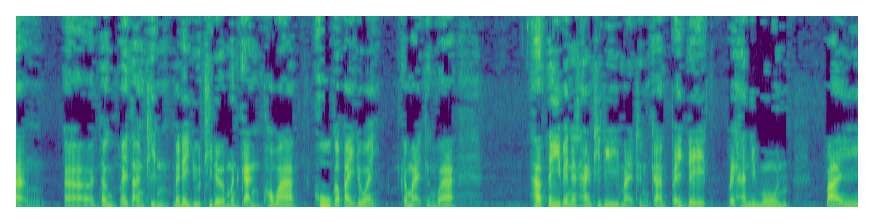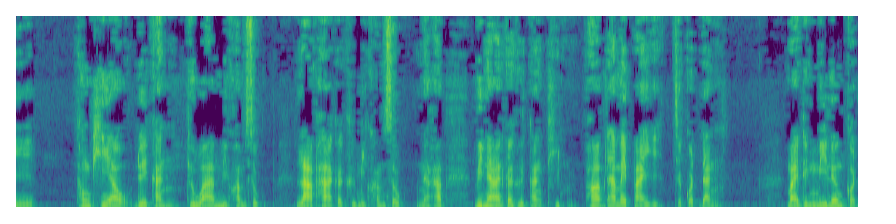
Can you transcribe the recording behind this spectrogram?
ต่างเอ่อต้องไปต่างถิ่นไม่ได้อยู่ที่เดิมเหมือนกัน เพราะว่าคู่ก็ไปด้วย ก็หมายถึงว่า ถ้าตีไปในทางที่ดีหมายถึงการไปเดทไปฮันนีมูนไปท่องเที่ยวด้วยกัน ถือว่ามีความสุข ลาภาก็คือมีความสุขนะครับ วินาศก็คือต่างถิ่น เพราะถ้าไม่ไปจะกดดัน หมายถึงมีเรื่องกด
